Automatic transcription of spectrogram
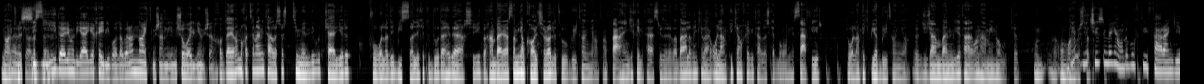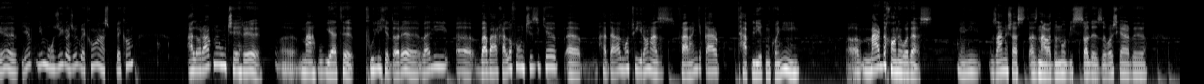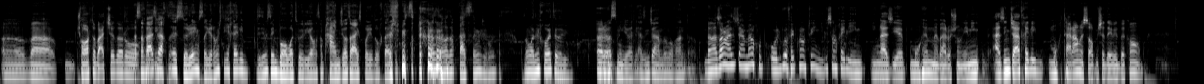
نایت آره سی بی داریم و دیگه اگه خیلی بالا برن نایت میشن یعنی شوالیه میشن. خب دقیقا به خاطر همین تلاشاش تیم ملی بود کریر فوق العاده 20 ساله که تو دو دهه درخشید. به هم برای اصلا میگم کالچرال تو بریتانیا اصلا فرهنگی خیلی تاثیر داره. و به علاوه اینکه برای المپیک هم خیلی تلاش کرد به عنوان سفیر که المپیک بیاد بریتانیا. جنبندی تقریبا همه اینا بود که اون عنوان بهش یه چیزی بگم حالا گفتی فرنگیه یه یه موضوعی راجع به بکام هست. بکام علیرغم اون چهره محبوبیت پولی که داره ولی و برخلاف اون چیزی که حداقل ما تو ایران از فرهنگ غرب تبلیغ می‌کنیم مرد خانواده است. یعنی زنش از از 99 20 سال ازدواج کرده و چهار تا بچه داره اصلا بعضی وقتا استوری اینستاگرامش دیگه خیلی دیدیم مثلا این بابا توریا مثلا 50 تا عکس با یه دخترش می‌ذاره. آدم خسته میشه خود مثلا اومدیم خودت ببین آره. راست میگی ولی از این جنبه واقعا به نظرم از این جنبه خب الگو فکر کنم تو انگلیس هم خیلی این این قضیه مهمه براشون. یعنی از این جهت خیلی محترم حساب میشه دیوید بکام.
